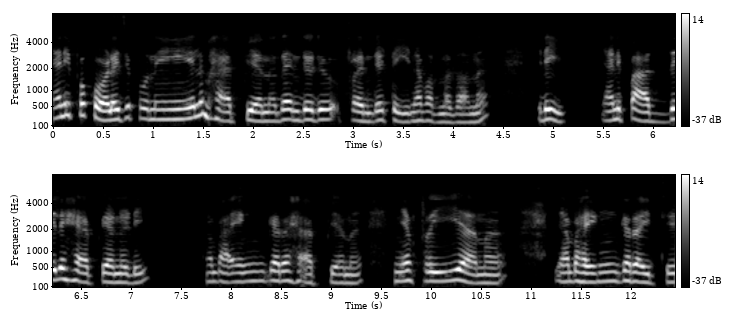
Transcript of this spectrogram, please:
ഞാനിപ്പോൾ കോളേജിൽ പോകുന്നതിലും ഹാപ്പിയാണ് അത് എന്റെ ഒരു ഫ്രണ്ട് ടീന പറഞ്ഞതാണ്. എടി ഞാനിപ്പോൾ അതിൽ ഹാപ്പിയാണ് എടി. ഞാൻ ഭയങ്കര ഹാപ്പിയാണ് ഞാൻ ഫ്രീ ആണ്. ഞാൻ ഭയങ്കരമായിട്ട്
